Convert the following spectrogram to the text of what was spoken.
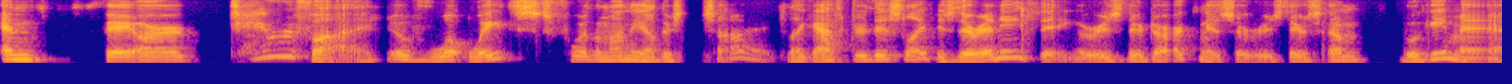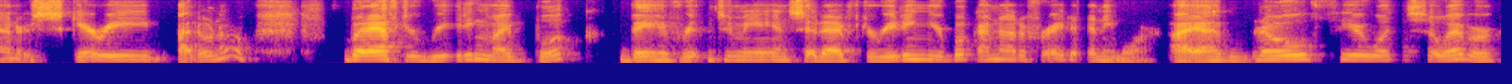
and they are terrified of what waits for them on the other side. Like after this life, is there anything, or is there darkness, or is there some boogeyman or scary? I don't know. But after reading my book, they have written to me and said, after reading your book, I'm not afraid anymore. I have no fear whatsoever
